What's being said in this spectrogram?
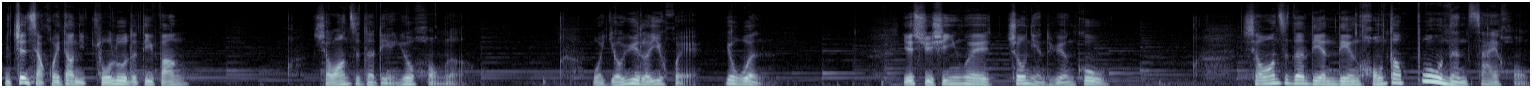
你正想回到你着陆的地方。小王子的脸又红了。我犹豫了一会，又问：“也许是因为周年的缘故。”小王子的脸脸红到不能再红。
